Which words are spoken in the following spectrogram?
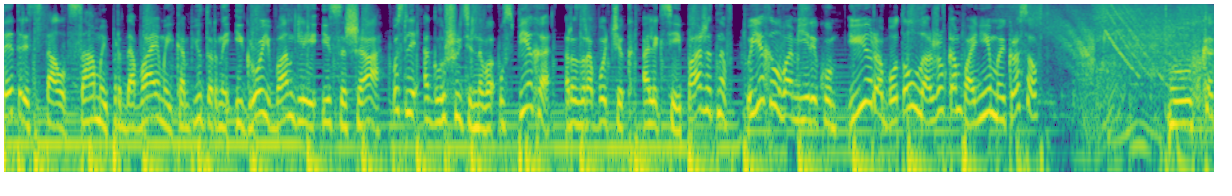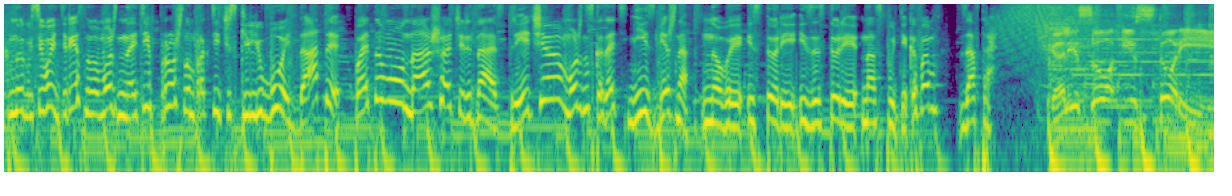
Тетрис стал самой продаваемой компьютерной игрой в Англии и США. После оглушительного успеха разработчик Алексей Пажетнов Пажетнов уехал в Америку и работал даже в компании Microsoft. Ух, как много всего интересного можно найти в прошлом практически любой даты, поэтому наша очередная встреча, можно сказать, неизбежна. Новые истории из истории на Спутник ФМ завтра. Колесо истории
